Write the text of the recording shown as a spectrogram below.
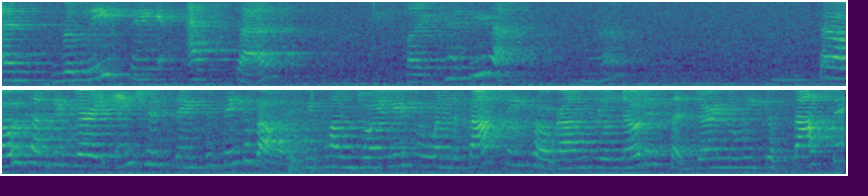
and releasing excess like candida. So, something very interesting to think about. If you come join me for one of the fasting programs, you'll notice that during the week of fasting,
